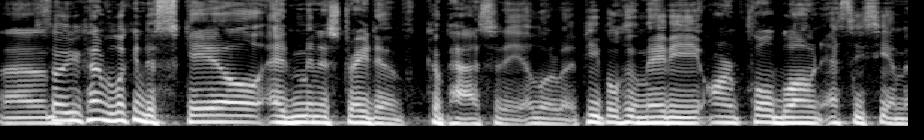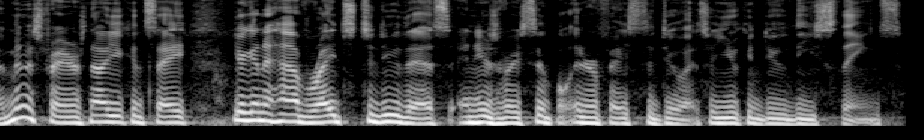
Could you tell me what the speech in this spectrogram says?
Um, So you're kind of looking to scale administrative capacity a little bit. People who maybe aren't full-blown SCCM administrators, now you can say you're going to have rights to do this, and here's a very simple interface to do it. So you can do these things.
